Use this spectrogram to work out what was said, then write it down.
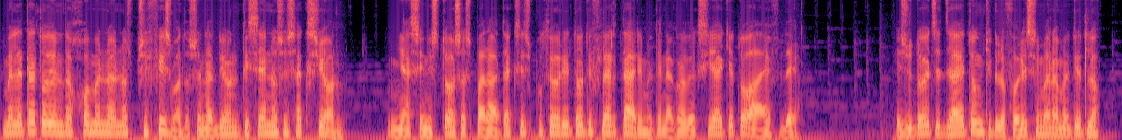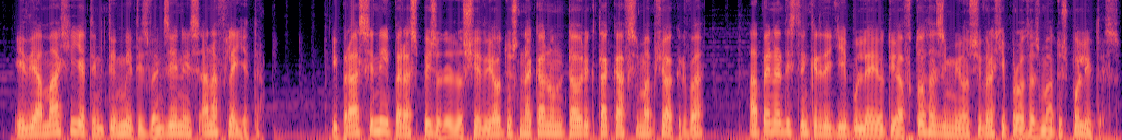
μελετά το ενδεχόμενο ενός ψηφίσματος εναντίον της Ένωσης Αξιών, μια συνιστόσα παράταξης που θεωρείται ότι φλερτάρει με την ακροδεξιά και το AFD. Η Süddeutsche Zeitung κυκλοφορεί σήμερα με τίτλο Η διαμάχη για την τιμή της βενζίνης αναφλέγεται. Οι πράσινοι υπερασπίζονται το σχέδιό τους να κάνουν τα ορυκτά καύσιμα πιο ακριβά, απέναντι στην κριτική που λέει ότι αυτό θα ζημιώσει βραχυπρόθεσμα τους πολίτες.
